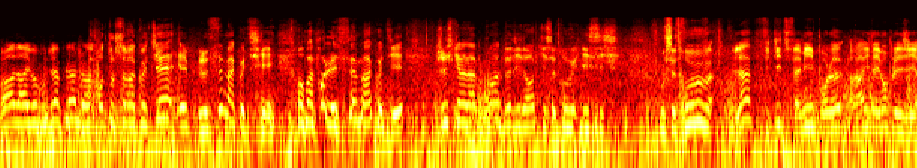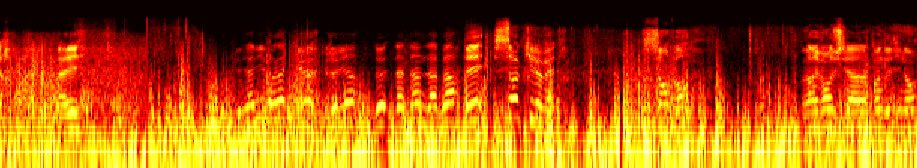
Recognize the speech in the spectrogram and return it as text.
Bon, on arrive au bout de la plage, on va prendre tout le chemin côtier et le chemin côtier. On va prendre le chemin côtier jusqu'à la pointe de Dinan qui se trouve ici, où se trouve la petite famille pour le ravitaillement plaisir. Allez. Les amis, voilà que je viens d'atteindre la barre des 100 km sans borne en arrivant jusqu'à la pointe de Dinan.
